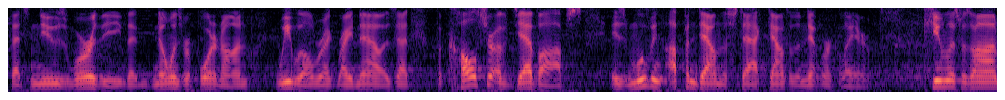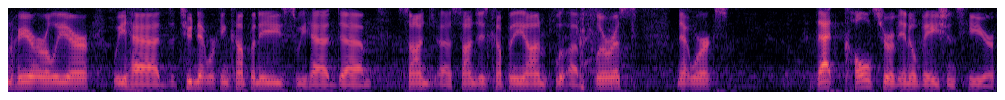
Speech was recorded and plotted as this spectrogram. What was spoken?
that's newsworthy that no one's reported on, we will right, right now, is that the culture of DevOps is moving up and down the stack down to the network layer. Cumulus was on here earlier. We had the two networking companies. We had um, uh, Sanjay's company on Pl uh, Pluribus Networks. That culture of innovations here,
